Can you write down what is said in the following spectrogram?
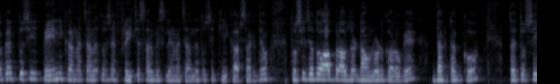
ਅਗਰ ਤੁਸੀਂ ਪੇ ਨਹੀਂ ਕਰਨਾ ਚਾਹੁੰਦੇ, ਤੁਸੀਂ ਫ੍ਰੀ 'ਚ ਸਰਵਿਸ ਲੈਣਾ ਚਾਹੁੰਦੇ, ਤੁਸੀਂ ਕੀ ਕਰ ਸਕਦੇ ਹੋ? ਤੁਸੀਂ ਜਦੋਂ ਆਪ ਬਰਾਊਜ਼ਰ ਡਾਊਨਲੋਡ ਕਰੋਗੇ ਡਕ ਡਕ ਗੋ ਤਾਂ ਤੁਸੀਂ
